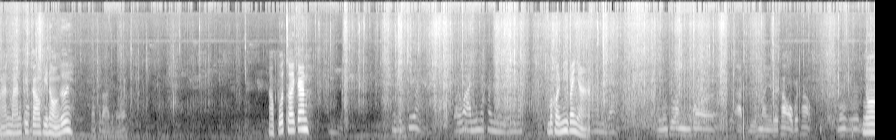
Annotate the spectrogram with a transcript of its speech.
มานหมานคือเกาพี่น้องเลยปลาฉลาดอยู่ไหนวะเอาปลดซอยกันมันจะเชื่องแต่ว่าอันนี้ไม่ค่อยมีนะเนาะบ่ค่อยมีป้าหยาไม่มีได้เอาลงที่ว่ามีก็อัดอยู่ข้างในไปเข้าออกไปเข้าน้อง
